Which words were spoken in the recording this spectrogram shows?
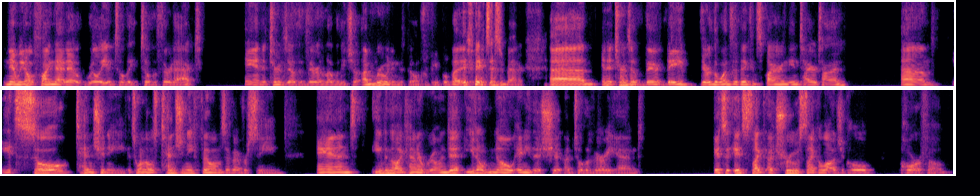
And then we don't find that out really until the until the third act and it turns out that they're in love with each other. I'm ruining the film for people, but it, it doesn't matter. Um, and it turns out they're they they're the ones that have been conspiring the entire time. Um, it's so tensiony. It's one of those tensiony films I've ever seen. And even though I kind of ruined it, you don't know any of this shit until the very end. It's it's like a true psychological horror film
